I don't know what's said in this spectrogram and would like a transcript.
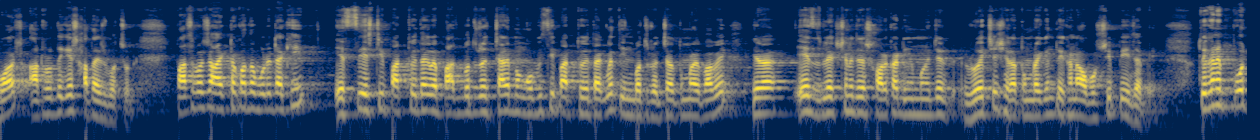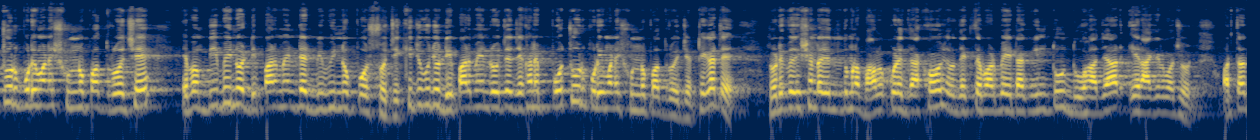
বয়স আঠেরো থেকে সাতাশ বছর। পাশাপাশি আরেকটা কথা বলে রাখি এসসি এসটি প্রার্থী হয়ে থাকলে পাঁচ বছরের চার এবং ওবিসি প্রার্থী হয়ে থাকলে তিন বছরের চার তোমরা পাবে। যেটা এজ ইলেকশনে যেটা সরকার নিয়মে যে রয়েছে, সেটা তোমরা কিন্তু এখানে অবশ্যই পেয়ে যাবে। তো এখানে প্রচুর পরিমাণে শূন্যপদ রয়েছে এবং বিভিন্ন ডিপার্টমেন্টের বিভিন্ন পোস্ট রয়েছে। কিছু কিছু ডিপার্টমেন্ট রয়েছে যেখানে প্রচুর পরিমাণে শূন্যপদ রয়েছে, ঠিক আছে? নোটিফিকেশনটা যদি তোমরা ভালো করে দেখো দেখতে পারবে এটা কিন্তু দু হাজার এর আগের বছর, অর্থাৎ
